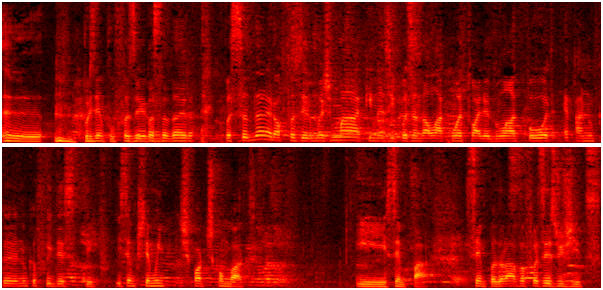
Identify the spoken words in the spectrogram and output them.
Uh, por exemplo, fazer, passadeira. Um, passadeira ou fazer umas máquinas e depois andar lá com a toalha de um lado para o outro. Epá, nunca, nunca fui desse tipo. E sempre gostei muito de esportes de combate. E sempre, pá, sempre adorava fazer jiu-jitsu.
